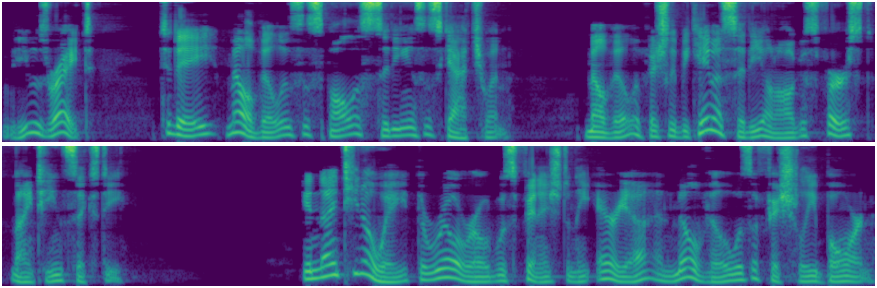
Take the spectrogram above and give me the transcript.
And he was right. Today, Melville is the smallest city in Saskatchewan. Melville officially became a city on August 1, 1960. In 1908, the railroad was finished in the area and Melville was officially born.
